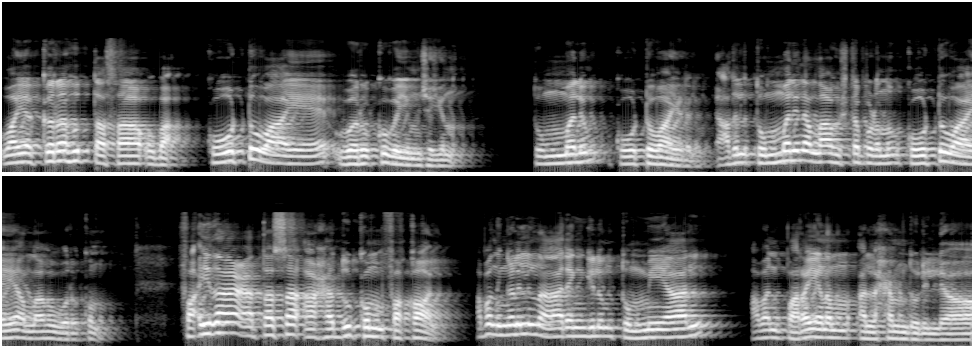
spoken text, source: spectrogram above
വയക്റഹു തസാഉബ കോട്ടുവായയെ വെറുക്കുകയും ചെയ്യുന്നു. തുമ്മലും കോട്ടുവായിടലും. അതിൽ തുമ്മലിനെ അള്ളാഹു ഇഷ്ടപ്പെടുന്നു കോട്ടുവായയെ അള്ളാഹു വെറുക്കുന്നു. ഫൈദ അതസ അഹദുക്കും ഫഖാൽ. അപ്പൊ നിങ്ങളിൽ നിന്ന് ആരെങ്കിലും തുമ്മിയാൽ അവൻ പറയണം അൽഹംദുലില്ലാ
